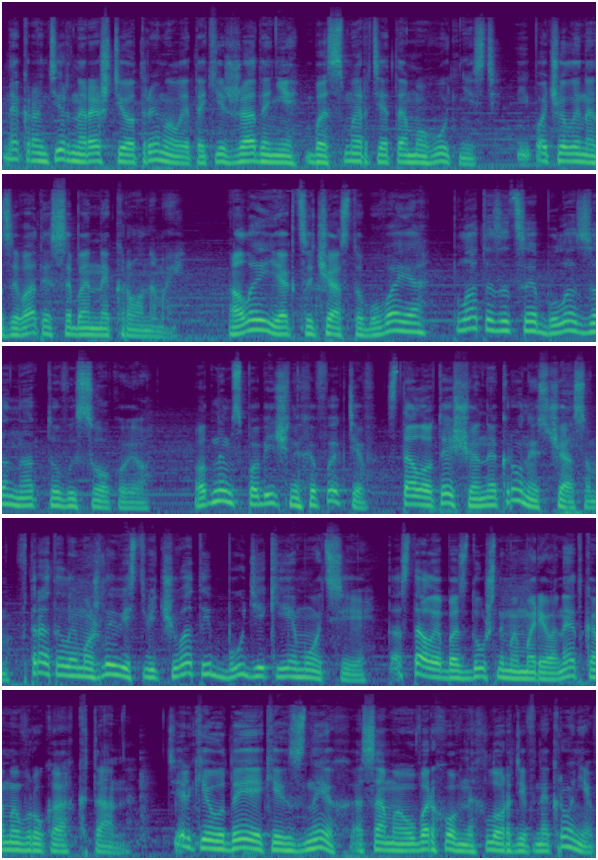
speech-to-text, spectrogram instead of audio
некронтір нарешті отримали такі жадані безсмертя та могутність і почали називати себе некронами. Але, як це часто буває, плата за це була занадто високою. Одним з побічних ефектів стало те, що некрони з часом втратили можливість відчувати будь-які емоції та стали бездушними маріонетками в руках ктан. Тільки у деяких з них, а саме у верховних лордів некронів,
